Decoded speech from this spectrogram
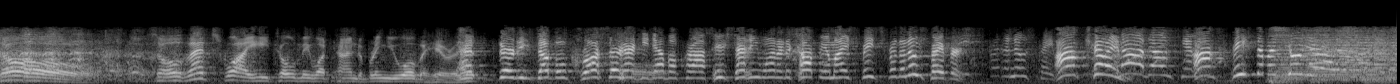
So, so that's why he told me what time to bring you over here, is That it? dirty double crosser. Dirty double crosser. He said he wanted a copy of my speech for the newspapers. For the newspapers. I'll kill him. No, don't kill him. I'll beat the Junior.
